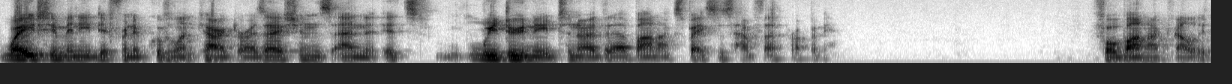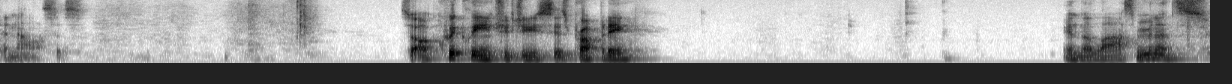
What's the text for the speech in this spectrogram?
way too many different equivalent characterizations, and it's we do need to know that our Banach spaces have that property for Banach valued analysis. So I'll quickly introduce this property in the last minutes.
